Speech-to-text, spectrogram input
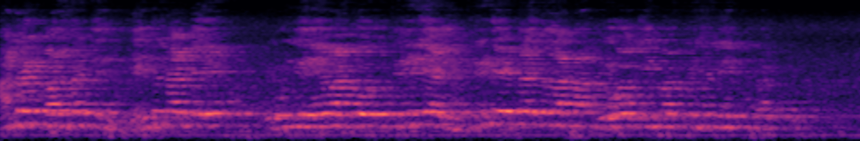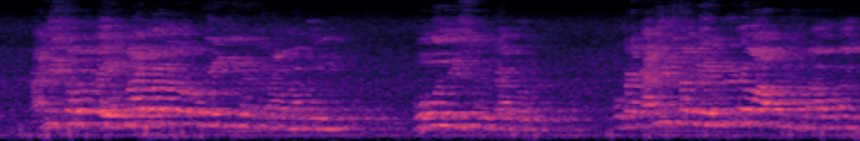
హండ్రెడ్ పర్సెంట్ ఎందుకంటే ఇప్పుడు మీరు ఏమంటారు? త్రీడీ అది త్రీడీ ఎట్లయితుంది అన్న ఎవరికి ఇన్ఫర్మేషన్ లేకుండా. కనీసం ఒక ఎంఆర్ఓ ఒక మీటింగ్ పెట్టినా మాకు భూమి తీసుకుంటప్పుడు ఒక కనీసం ఎంపీడో ఆఫీస్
